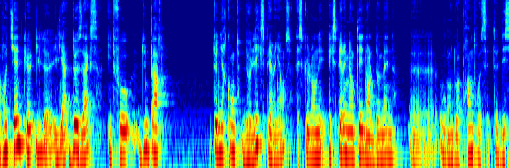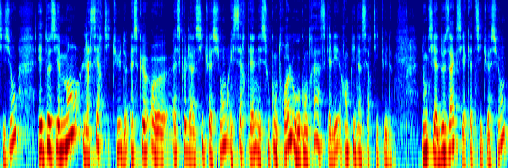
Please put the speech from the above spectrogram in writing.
retiennent qu'il il y a deux axes. Il faut d'une part tenir compte de l'expérience. Est-ce que l'on est expérimenté dans le domaine euh, où on doit prendre cette décision? Et deuxièmement, la certitude. Est-ce que, euh, est que la situation est certaine et sous contrôle ou au contraire, est-ce qu'elle est remplie d'incertitudes? Donc s'il y a deux axes, il y a quatre situations.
